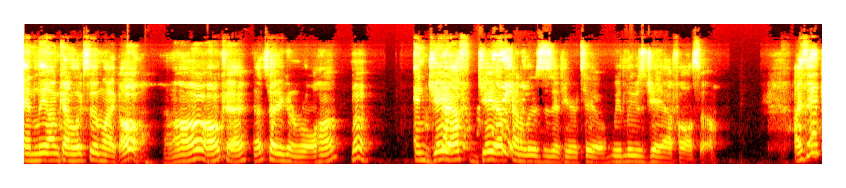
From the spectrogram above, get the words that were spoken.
And Leon kind of looks at him like, "Oh, oh, okay, that's how you're gonna roll, huh?" Huh. And JF, JF kind of loses it here too. We lose JF also. I think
